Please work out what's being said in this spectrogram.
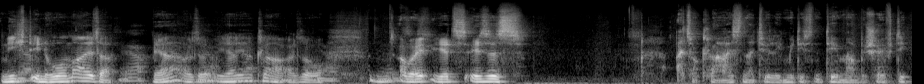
nicht ja. in hohem Alter. Ja, ja also ja, ja, klar. Also, aber jetzt ist es also klar ist natürlich mit diesem Thema beschäftigt,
